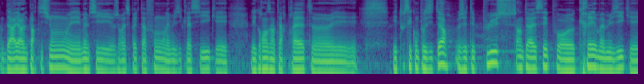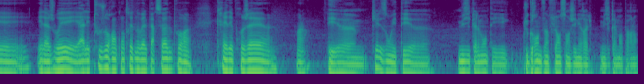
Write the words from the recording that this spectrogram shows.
derrière une partition et même si je respecte à fond la musique classique et les grands interprètes et et tous ces compositeurs, j'étais plus intéressé pour euh, créer ma musique et, et, la jouer et aller toujours rencontrer de nouvelles personnes pour euh, créer des projets. Euh, voilà. Et quelles ont été musicalement tes plus grandes influences en général, musicalement parlant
